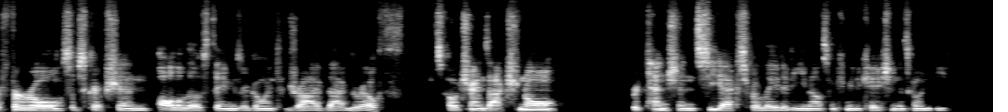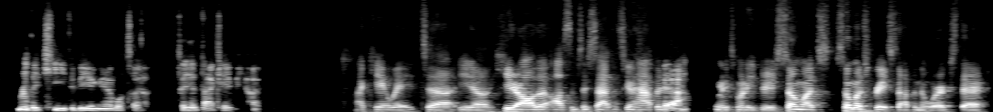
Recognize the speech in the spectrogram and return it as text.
referral, subscription, all of those things are going to drive that growth. So, transactional retention, CX related emails and communication is going to be really key to being able to, to hit that KPI. I can't wait to you know hear all the awesome success that's going to happen yeah. in 2023. So much, so much great stuff in the works there.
